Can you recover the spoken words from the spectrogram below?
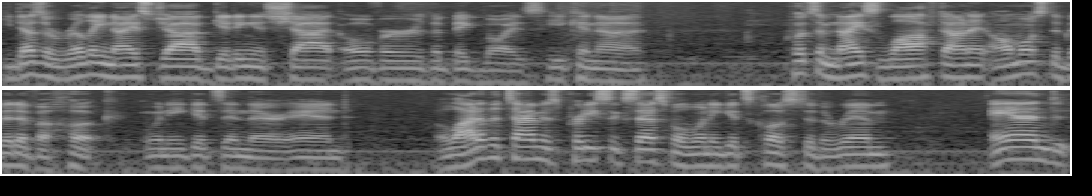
he does a really nice job getting his shot over the big boys. He can uh, put some nice loft on it, almost a bit of a hook when he gets in there, and a lot of the time is pretty successful when he gets close to the rim, and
